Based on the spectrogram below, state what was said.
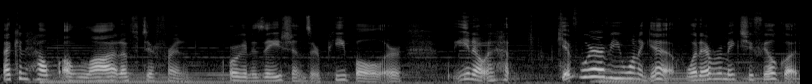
That can help a lot of different organizations or people or, you know, give wherever you want to give, whatever makes you feel good.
